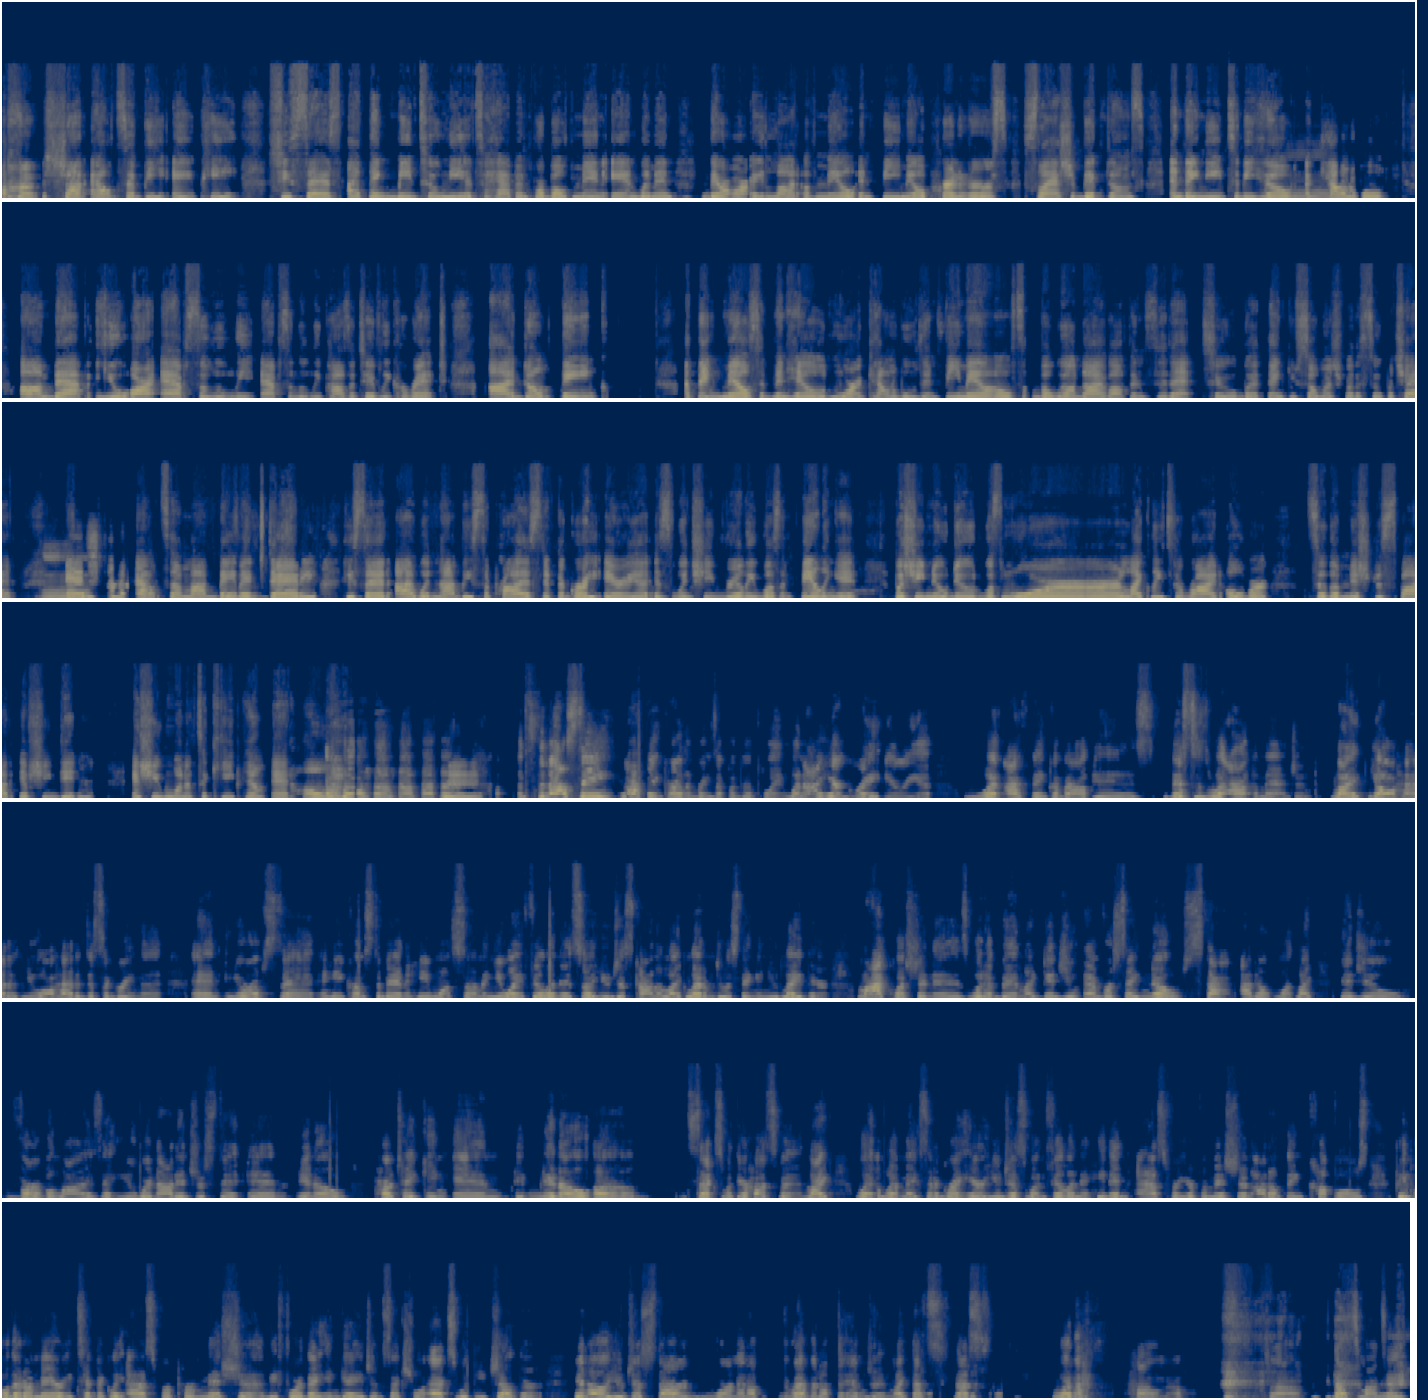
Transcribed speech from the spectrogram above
Uh, shout out to BAP. She says, I think Me Too needed to happen for both men and women. There are a lot of male and female predators slash victims, and they need to be held mm. accountable. Um, BAP, you are absolutely, absolutely positively correct. I don't think I think males have been held more accountable than females, but we'll dive off into that too. But thank you so much for the super chat. Mm-hmm. And shout out to my baby daddy. He said, I would not be surprised if the gray area is when she really wasn't feeling it, but she knew dude was more likely to ride over to the mistress spot if she didn't and she wanted to keep him at home. hmm. So now, see, I think Curlin brings up a good point. When I hear gray area, what I think about is this is what I imagined. Like y'all had a you all had a disagreement and you're upset and he comes to bed and he wants some and you ain't feeling it so you just kind of like let him do his thing and you lay there. My question is would have been like did you ever say no, stop. I don't want like did you verbalize that you were not interested in, you know, partaking in you know uh sex with your husband? Like, what what makes it a gray area? You just wasn't feeling it. He didn't ask for your permission. I don't think couples, people that are married, typically ask for permission before they engage in sexual acts with each other. You know, you just start warming up, revving up the engine. Like that's that's what I, I don't know. Child. That's my take.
